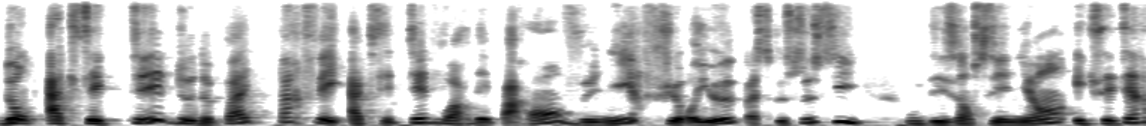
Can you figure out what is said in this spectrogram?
Donc, accepter de ne pas être parfait, accepter de voir des parents venir furieux parce que ceci, ou des enseignants, etc.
